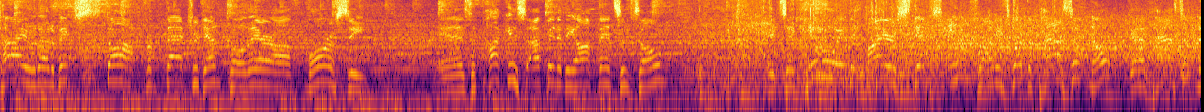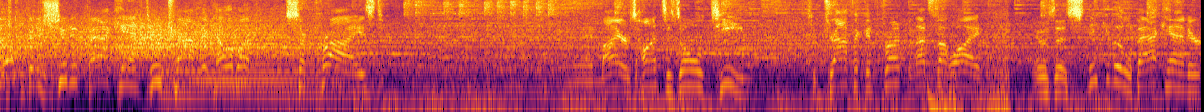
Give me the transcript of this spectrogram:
tie without a big stop from Thatcher Demko there off Morrissey. And as the puck is up into the offensive zone, it's a giveaway that Myers steps in front. He's about to pass it. Nope. Gonna pass it. Nope. Gonna shoot it backhand through traffic. Hellebuyck surprised. And Myers haunts his old team. Some traffic in front, but that's not why. It was a sneaky little backhander.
